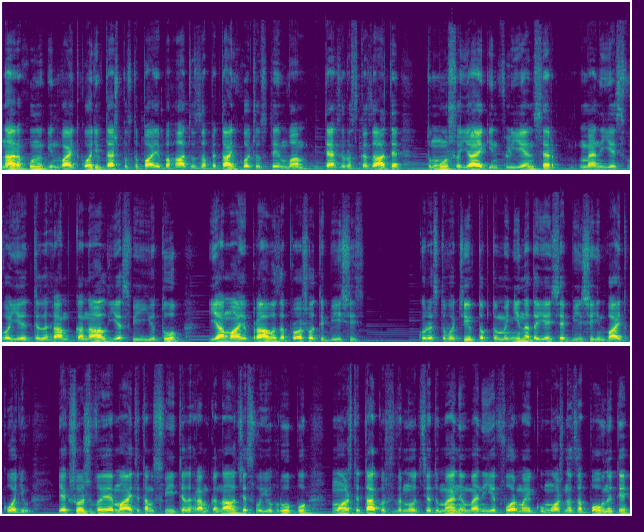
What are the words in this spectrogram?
На рахунок інвайт-кодів теж поступає багато запитань, хочу з тим вам теж розказати, тому що я як інфлюєнсер, у мене є своє телеграм-канал, є свій Ютуб, я маю право запрошувати більшість користувачів, тобто мені надається більше інвайт-кодів. Якщо ж ви маєте там свій телеграм-канал чи свою групу, можете також звернутися до мене. У мене є форма, яку можна заповнити,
